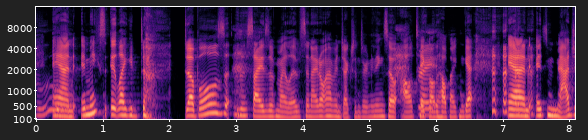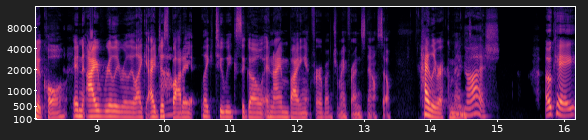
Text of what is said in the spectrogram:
Ooh. And it makes it like doubles the size of my lips and I don't have injections or anything so I'll take right. all the help I can get and it's magical and I really really like it. I just wow. bought it like 2 weeks ago and I'm buying it for a bunch of my friends now so highly recommend. Oh my gosh. Okay,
